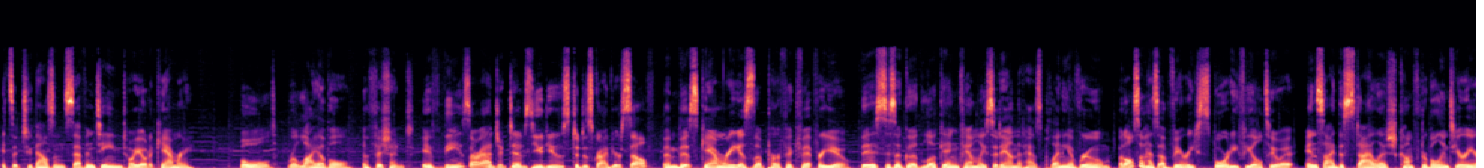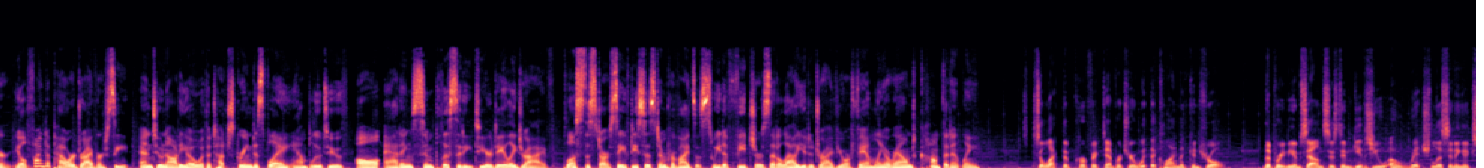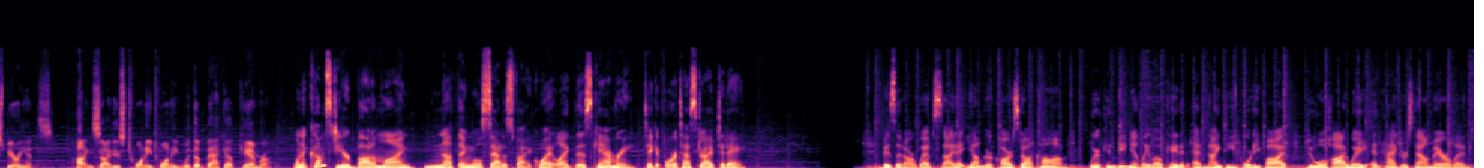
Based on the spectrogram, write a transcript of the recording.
It's a 2017 Toyota Camry. Bold, reliable, efficient. If these are adjectives you'd use to describe yourself, then this Camry is the perfect fit for you. This is a good looking family sedan that has plenty of room, but also has a very sporty feel to it. Inside the stylish, comfortable interior, you'll find a power driver's seat, Entune audio with a touchscreen display and Bluetooth, all adding simplicity to your daily drive. Plus, the Star Safety System provides a suite of features that allow you to drive your family around confidently. Select the perfect temperature with the climate control. The premium sound system gives you a rich listening experience. Hindsight is 2020 with the backup camera. When it comes to your bottom line, nothing will satisfy quite like this Camry. Take it for a test drive today. Visit our website at youngercars.com. We're conveniently located at 1945 Dual Highway in Hagerstown, Maryland.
